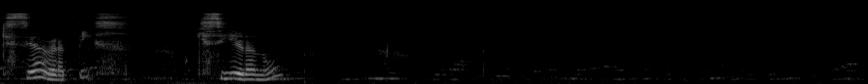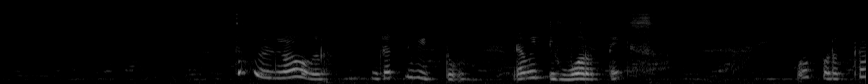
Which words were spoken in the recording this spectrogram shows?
que sea gratis. Quisiera, ¿no? Este es el nuevo Gravity Vortex. Oh, por acá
